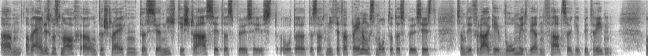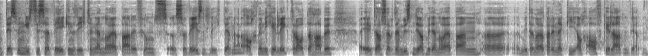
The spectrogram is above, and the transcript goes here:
Ähm, aber eines muss man auch äh, unterstreichen, dass ja nicht die Straße das Böse ist oder dass auch nicht der Verbrennungsmotor das Böse ist, sondern die Frage, womit werden Fahrzeuge betrieben. Und deswegen ist dieser Weg in Richtung Erneuerbare für uns äh, so wesentlich. Denn mhm. auch wenn ich Elektroauto habe, äh, Elektroautos habe, dann müssen die auch mit, erneuerbaren, mit erneuerbarer Energie auch aufgeladen werden.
